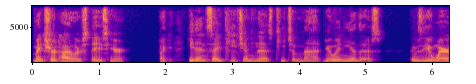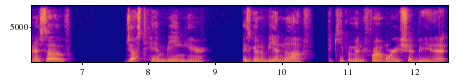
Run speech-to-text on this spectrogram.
make sure Tyler stays here. Like he didn't say teach him this, teach him that, do any of this. It was the awareness of just him being here is going to be enough to keep him in front where he should be that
